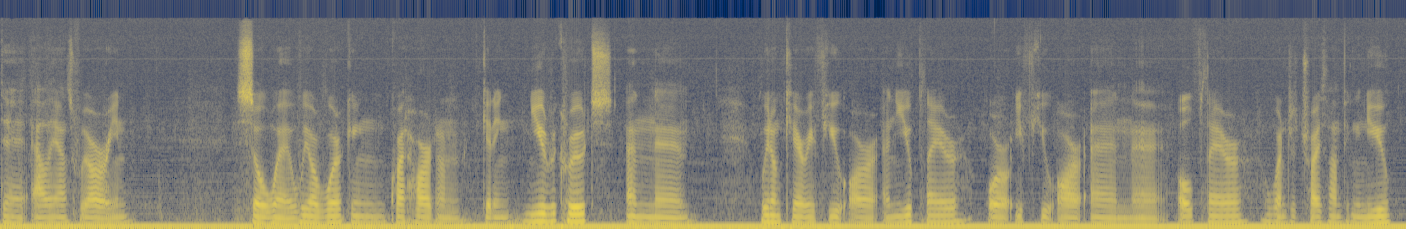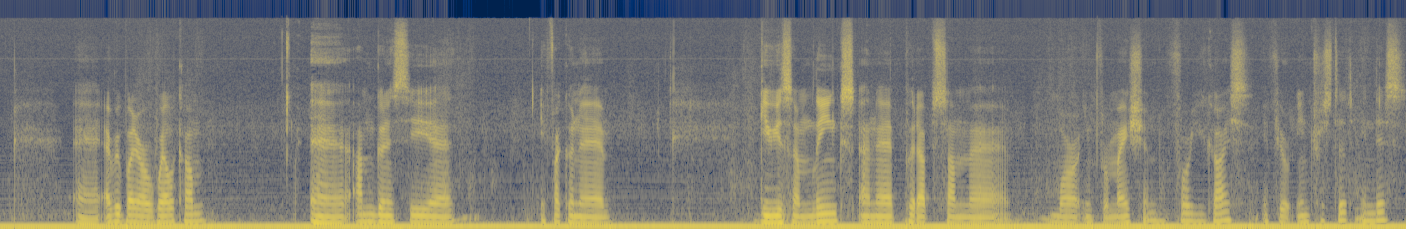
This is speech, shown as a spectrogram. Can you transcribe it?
the alliance we are in. So uh, we are working quite hard on getting new recruits and uh, we don't care if you are a new player or if you are an uh, old player who want to try something new. Uh, everybody are welcome. Uh, I'm gonna see uh, if I can give you some links and put up some more information for you guys if you're interested in this.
